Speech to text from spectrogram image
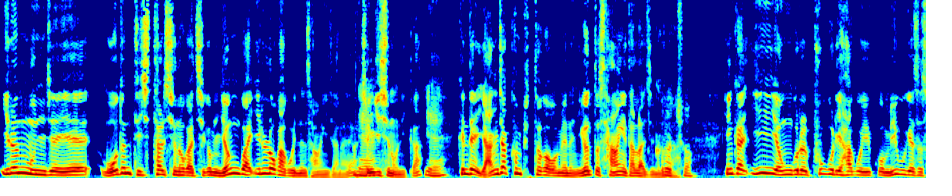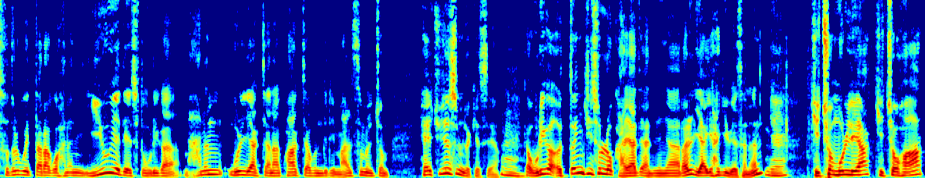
이런 문제에 모든 디지털 신호가 지금 0과 1로 가고 있는 상황이잖아요. 예. 전기 신호니까. 예. 근데 양자 컴퓨터가 오면은 이건 또 상황이 달라집니다. 그렇죠. 그러니까 이 연구를 구글이 하고 있고 미국에서 서둘고 있다라고 하는 이유에 대해서도 우리가 많은 물리학자나 과학자분들이 말씀을 좀 해 주셨으면 좋겠어요. 음. 그러니까 우리가 어떤 기술로 가야 되느냐를 이야기하기 위해서는 예. 기초 물리학, 기초 화학,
